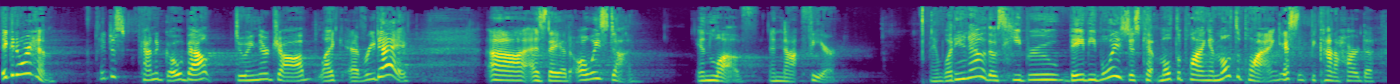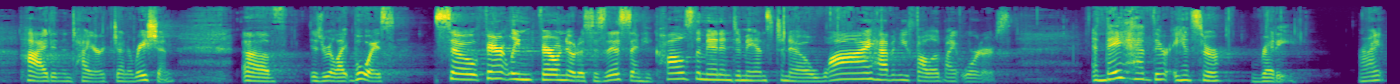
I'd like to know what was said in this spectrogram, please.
ignore him. They just kind of go about doing their job like every day, uh, as they had always done, in love and not fear. And what do you know? Those Hebrew baby boys just kept multiplying and multiplying. I guess it'd be kind of hard to hide an entire generation of Israelite boys. So apparently Pharaoh notices this and he calls them in and demands to know, why haven't you followed my orders? And they have their answer ready, right?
